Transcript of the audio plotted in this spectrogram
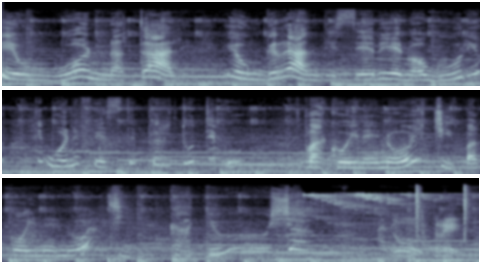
è un buon Natale e un grande sereno augurio di buone feste per tutti voi. Spaccoine noci, spaccoine noci, Catiuscia! Due, tre.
